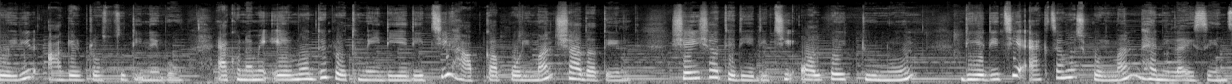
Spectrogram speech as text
তৈরির আগের প্রস্তুতি নেব। এখন আমি এর মধ্যে প্রথমেই দিয়ে দিচ্ছি হাফ কাপ পরিমাণ সাদা তেল। সেই সাথে দিয়ে দিচ্ছি অল্প একটু নুন। দিয়ে দিচ্ছি এক চামচ পরিমাণ ভ্যানিলা এসেন্স।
